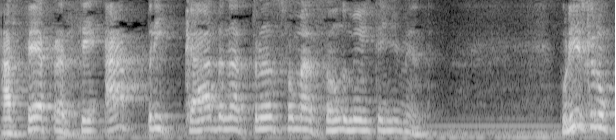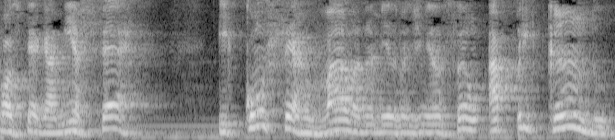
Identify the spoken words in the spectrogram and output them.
A fé é para ser aplicada na transformação do meu entendimento. Por isso que eu não posso pegar a minha fé e conservá-la na mesma dimensão, aplicando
